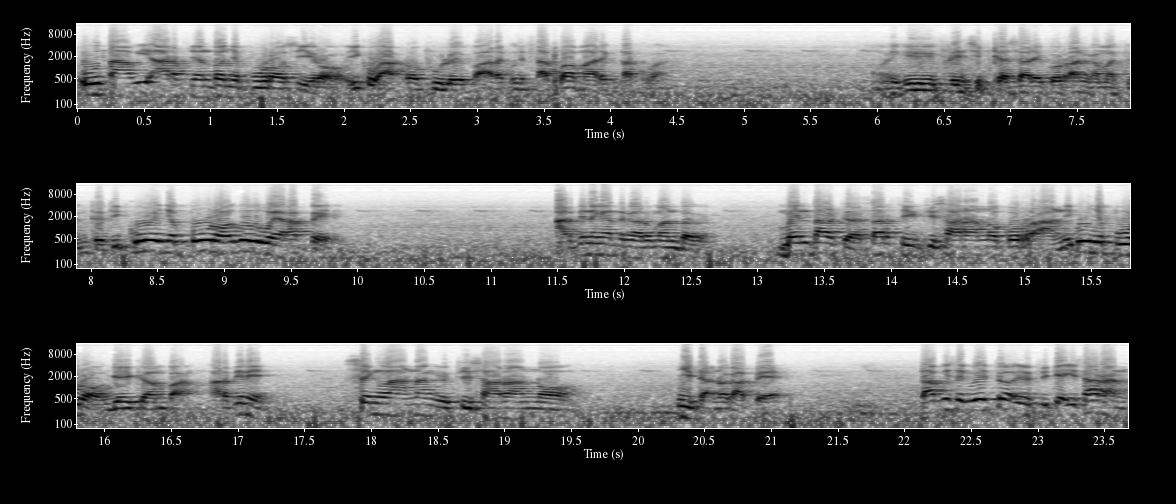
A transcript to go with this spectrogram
utawi arep nyento nyepuro sira iku akrobu le parek li takwa maring takwa. Oh, ini prinsip dasar Quran kamatun. Jadi kue nyepuro itu luwe ape. Artinya nggak tengah rumanto. Mental dasar sing disarano Quran itu nyepuro, gak gampang. Artinya sing lanang yo disarano nyidakno kabeh. Tapi sing wedok yo dikei saran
